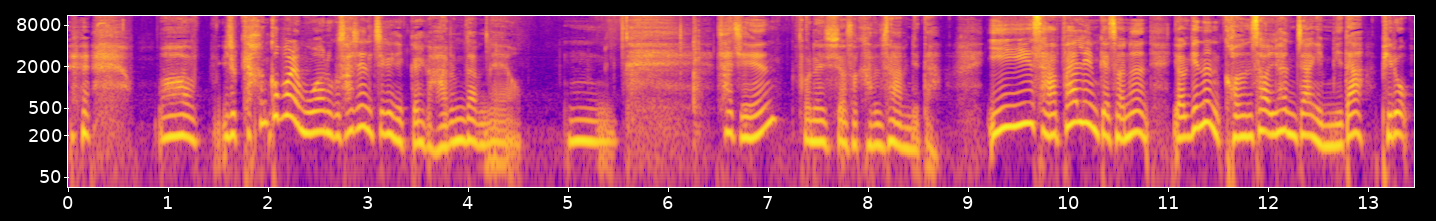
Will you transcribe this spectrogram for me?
와, 이렇게 한꺼번에 모아놓고 사진을 찍으니까 이거 아름답네요. 음, 사진 보내주셔서 감사합니다. 2248님께서는 여기는 건설 현장입니다. 비록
